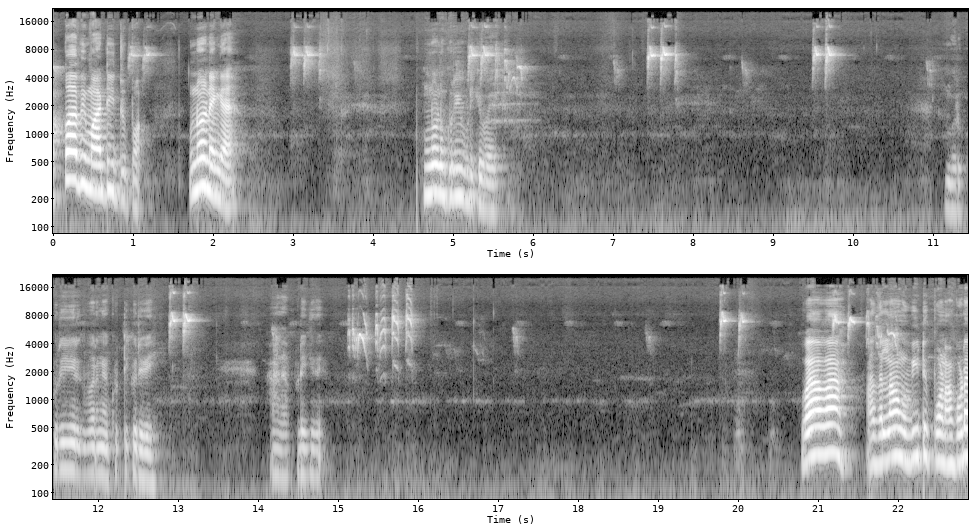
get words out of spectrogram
அப்பாவி மாட்டிகிட்டு இருப்பான். இன்னொன்று எங்க? இன்னொன்று குருவி பிடிக்க போய் ஒரு குருவி இருக்குது பாருங்கள் குட்டி குருவி. அதை பிடிக்குது வா வா. அதெல்லாம் உங்கள் வீட்டுக்கு போனால் கூட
